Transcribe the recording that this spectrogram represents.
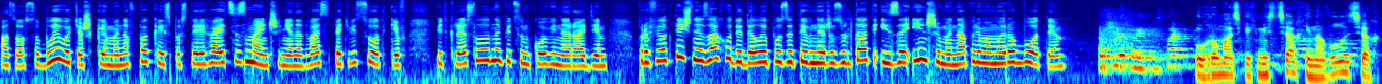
а за особливо тяжкими навпаки спостерігається зменшення на 25%, підкреслили на підсумковій нараді. Профілактичні заходи дали позитивний результат і за іншими напрямами роботи. У громадських місцях і на вулицях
